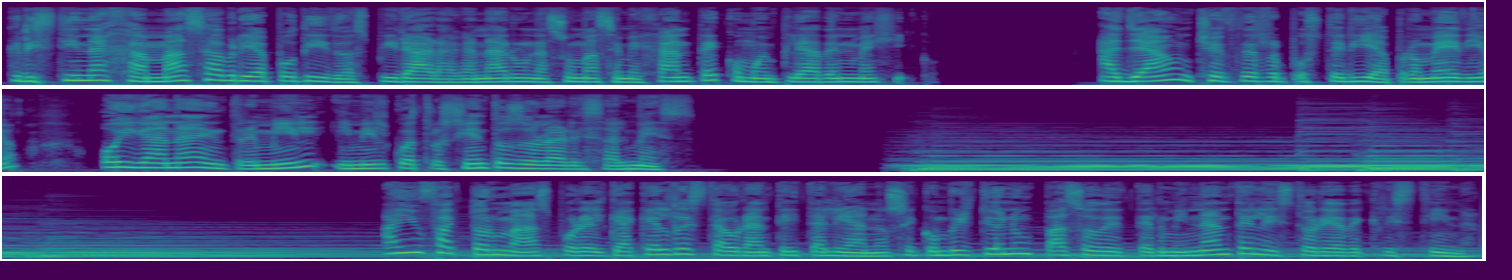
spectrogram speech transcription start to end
Cristina jamás habría podido aspirar a ganar una suma semejante como empleada en México. Allá, un chef de repostería promedio hoy gana entre mil y 1.400 dólares al mes. Factor más por el que aquel restaurante italiano se convirtió en un paso determinante en la historia de Cristina.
